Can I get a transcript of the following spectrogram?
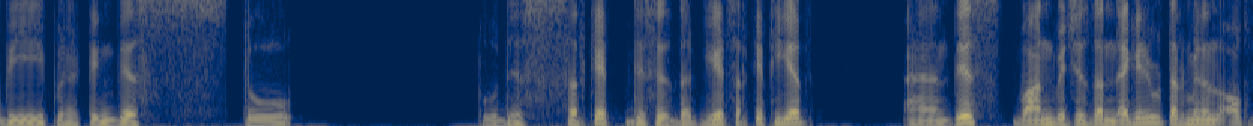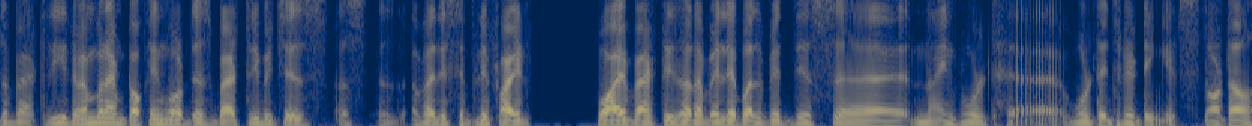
be connecting this to to this circuit this is the gate circuit here and this one which is the negative terminal of the battery remember i'm talking about this battery which is a, a very simplified why batteries are available with this uh, 9 volt uh, voltage rating it's not a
